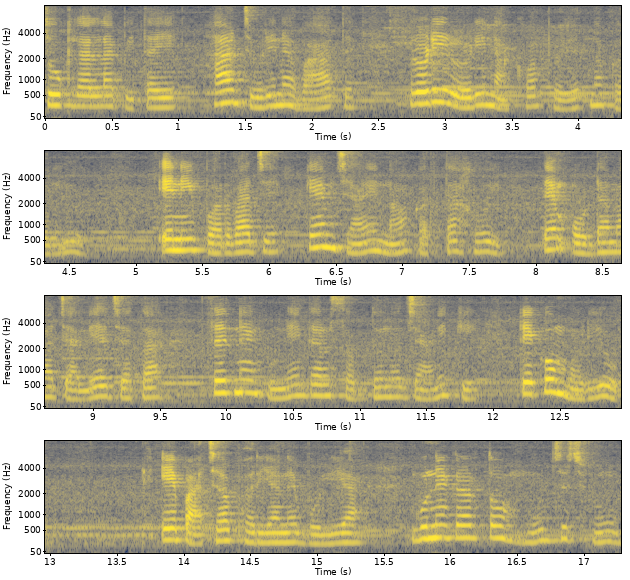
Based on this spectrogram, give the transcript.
સુખલાલના પિતાએ હાથ જોડીને વાત રોડી રોડી નાખવા પ્રયત્ન કર્યો. એની પરવા જ કેમ જાણે ન કરતા હોય, તેમ ઓરડામાં ચાલ્યા જતા શેઠને ગુનેગાર શબ્દનો જાણી કે ટેકો મળ્યો. એ પાછા ફર્યાને બોલ્યા, ગુનેગાર તો હું જ છું.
